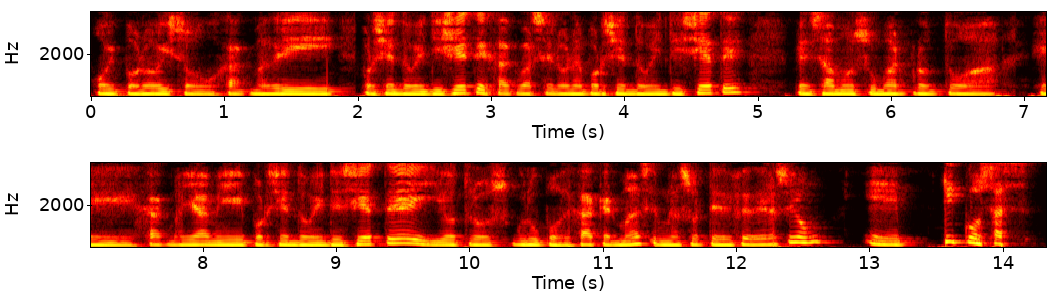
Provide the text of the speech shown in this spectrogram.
Hoy por hoy son Hack Madrid por 127, Hack Barcelona por 127. Pensamos sumar pronto a eh, Hack Miami por 127 y otros grupos de hackers más en una suerte de federación. Eh, ¿Qué cosas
